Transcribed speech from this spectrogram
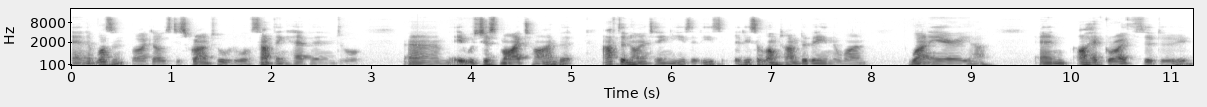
and it wasn't like I was disgruntled or something happened, or um, it was just my time. But after 19 years, it is it is a long time to be in the one one area, and I had growth to do.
